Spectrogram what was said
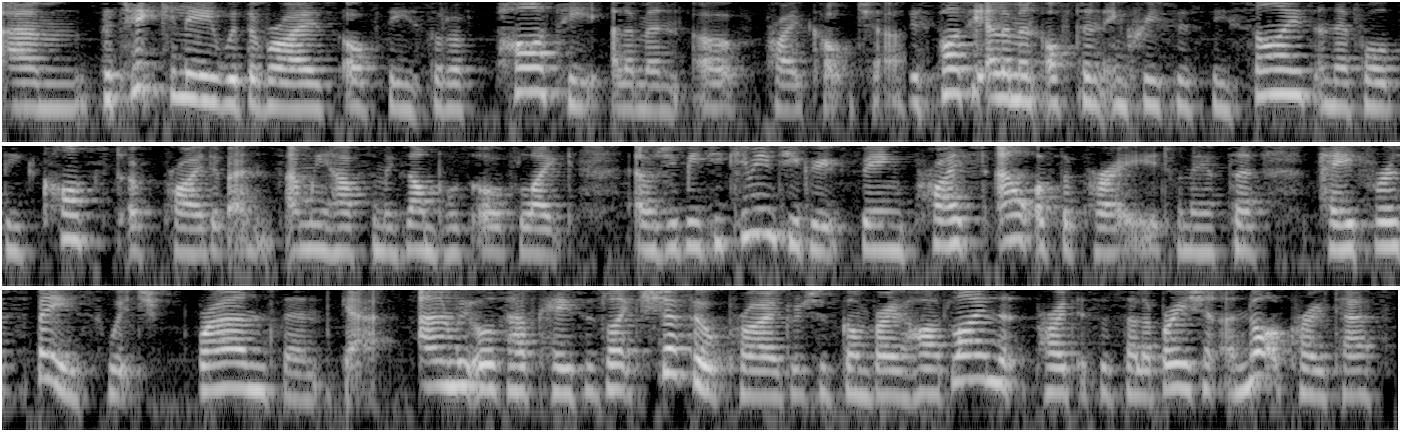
um, particularly with the rise of the sort of party element of pride culture. This party element often increases the size and therefore the cost of pride events, and we have some examples of like LGBT community groups being priced out of the parade when they have to pay for a space, which brands then get. And we also have cases like Sheffield Pride, which has gone very hard line that Pride is a celebration and not a protest,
